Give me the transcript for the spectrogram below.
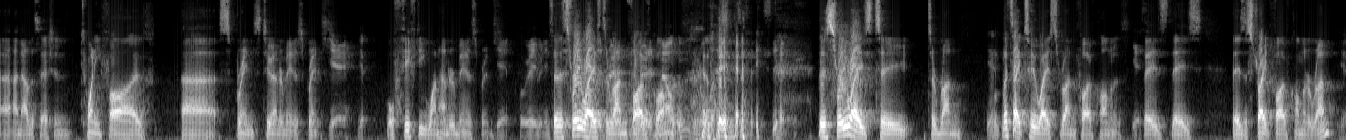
uh, another session 25 uh, sprints, 200 metre sprints, yeah, yeah, or 50 100 metre sprints. yeah. Or even So there's three ways to run five kilometres. Malcolms and all those sorts of things. Yeah, There's three ways to to run. Yeah. Let's say two ways to run five kilometres. Yes. There's there's there's a straight five kilometre run, Yeah.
